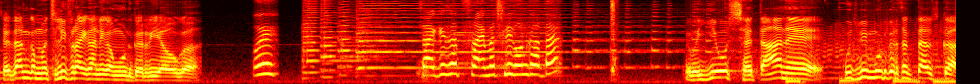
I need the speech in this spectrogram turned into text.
शैतान का मछली फ्राई खाने का मूड कर रिया होगा। ओए चाय के साथ फ्राई मछली कौन खाता है? तो भैया वो शैतान है। कुछ भी मूड कर सकता है उसका।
